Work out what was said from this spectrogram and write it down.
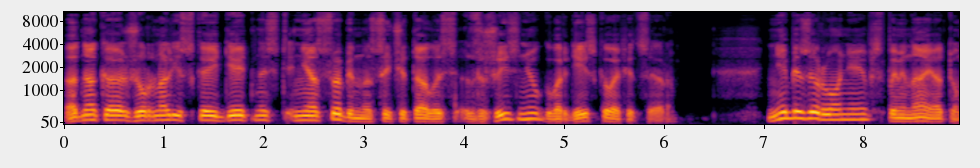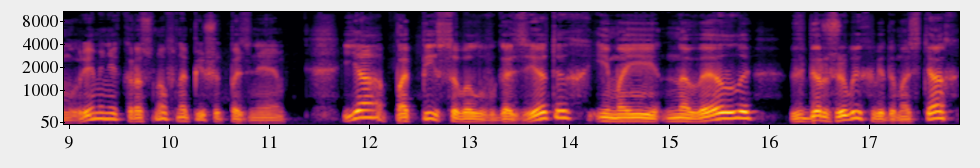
Однако журналистская деятельность не особенно сочеталась с жизнью гвардейского офицера. Не без иронии, вспоминая о том времени, Краснов напишет позднее. «Я пописывал в газетах, и мои новеллы в биржевых ведомостях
